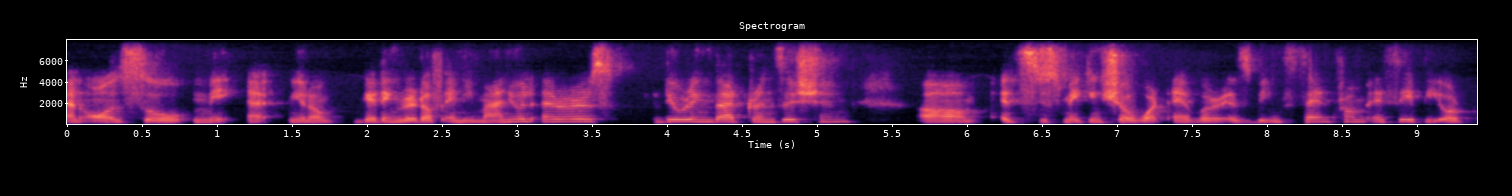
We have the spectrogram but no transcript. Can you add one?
and also uh, you know getting rid of any manual errors during that transition. Um, it's just making sure whatever is being sent from SAP or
